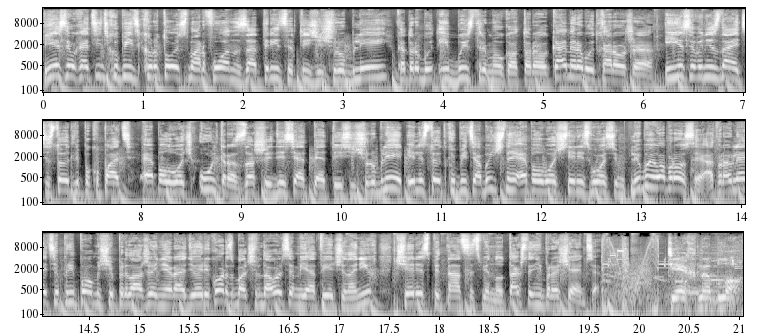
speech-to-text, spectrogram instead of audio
если вы хотите купить крутой смартфон за 30 тысяч рублей, который будет и быстрым, и у которого камера будет хорошая, и если вы не знаете, стоит ли покупать Apple Watch Ultra за 65 тысяч рублей, или стоит купить обычный Apple Watch Series 8, любые вопросы отправляйте при помощи приложения Radio Record, с большим удовольствием я отвечу на них через 15 минут. Так что не прощаемся. Техноблог.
